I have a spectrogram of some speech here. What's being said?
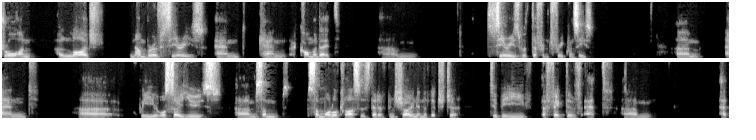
draw on a large number of series and can accommodate um, series with different frequencies. Um, and uh, we also use um, some some model classes that have been shown in the literature to be effective at um, at,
